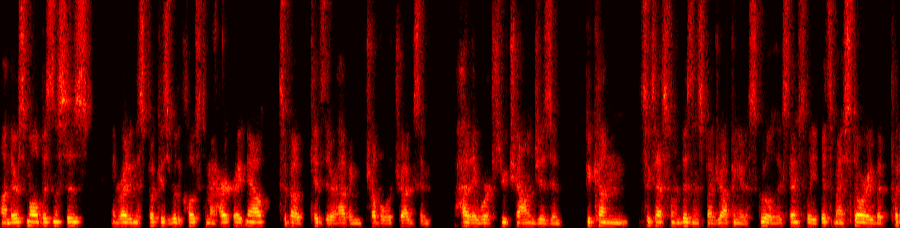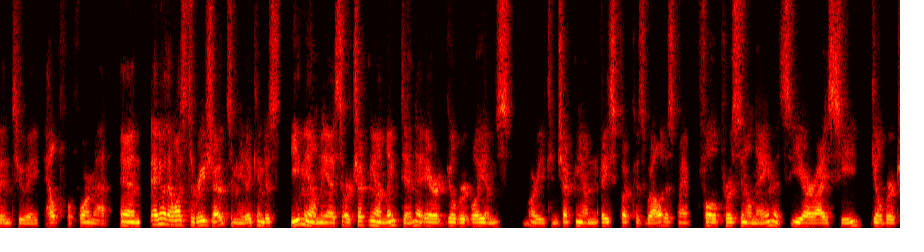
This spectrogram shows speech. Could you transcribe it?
on their small businesses. And writing this book is really close to my heart right now. It's about kids that are having trouble with drugs and how do they work through challenges and become successful in business by dropping out of school. Essentially, it's my story, but put into a helpful format. And anyone that wants to reach out to me, they can just email me or check me on LinkedIn at Eric Gilbert Williams, or you can check me on Facebook as well. It's my full personal name. It's E R I C Gilbert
